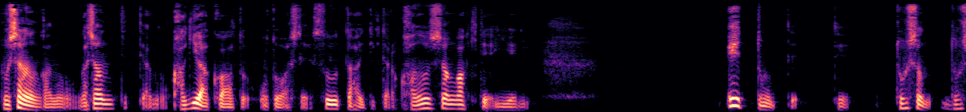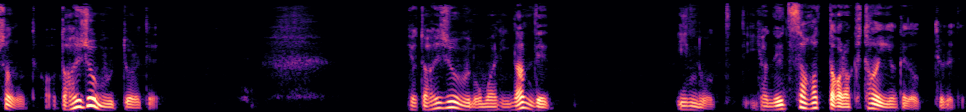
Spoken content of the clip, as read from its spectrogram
そしたらなんかあの、ガチャンって言ってあの、鍵開く音音がして、スーッと入ってきたら、彼女ちゃんが来て、家に。え？っと思って、で、どうしたの？どうしたの？ってか、大丈夫？って言われて、いや、大丈夫の前になんで、いんの？って言って、いや、熱下がったから来たんやけどって言われて。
